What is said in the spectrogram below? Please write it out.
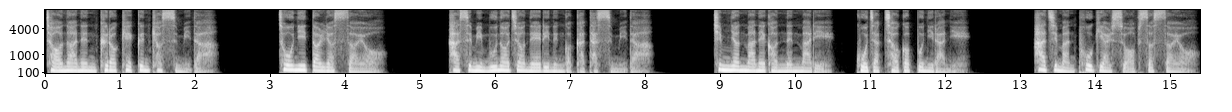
전화는 그렇게 끊겼습니다. 손이 떨렸어요. 가슴이 무너져 내리는 것 같았습니다. 10년 만에 건넨 말이 고작 저것뿐이라니. 하지만 포기할 수 없었어요.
